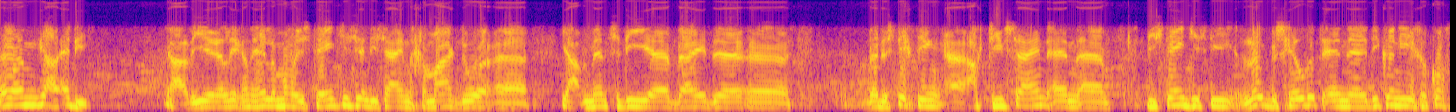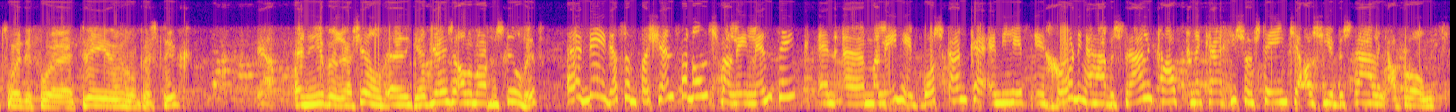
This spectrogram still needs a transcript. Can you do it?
Um, ja, Eddie. Ja, hier liggen hele mooie steentjes en die zijn gemaakt door uh, ja, mensen die uh, bij, de, uh, bij de stichting actief zijn. En die steentjes die leuk beschilderd en die kunnen hier gekocht worden voor 2 euro per stuk. Ja. En hier bij Rachel, heb jij ze allemaal geschilderd? nee, dat is een patiënt van ons, Marleen Lenting. En Marleen heeft boskanker en die heeft in Groningen haar bestraling gehad. En dan krijg je zo'n steentje als je je bestraling afrondt.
